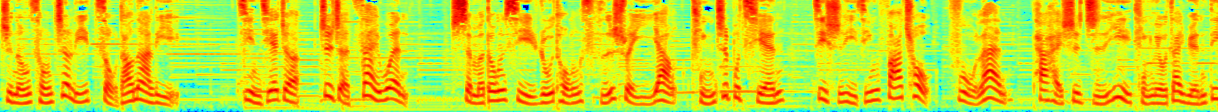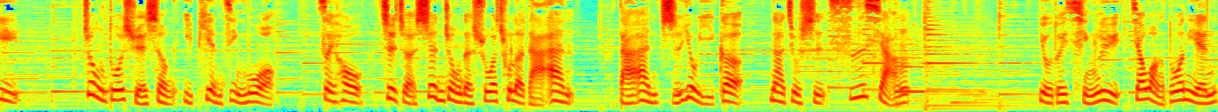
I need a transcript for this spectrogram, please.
只能从这里走到那里。”紧接着，智者再问：“什么东西如同死水一样停滞不前？”即使已经发臭腐烂，他还是执意停留在原地。众多学生一片静默。最后，智者慎重的说出了答案：答案只有一个，那就是思想。有对情侣交往多年，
